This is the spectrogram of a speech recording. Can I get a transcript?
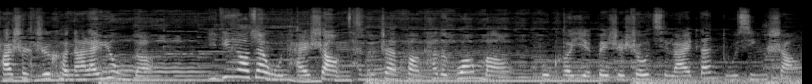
它是只可拿来用的，一定要在舞台上才能绽放它的光芒，不可以被谁收起来单独欣赏。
